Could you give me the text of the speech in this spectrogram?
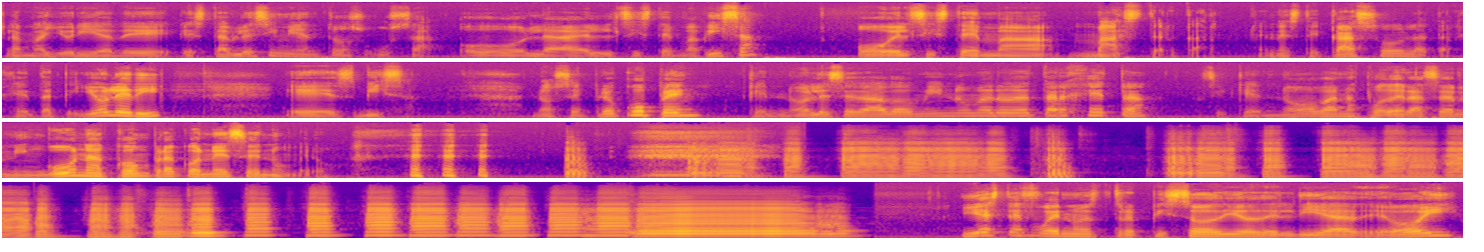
la mayoría de establecimientos usa o el sistema Visa o el sistema Mastercard. En este caso, la tarjeta que yo le di es Visa. No se preocupen, que no les he dado mi número de tarjeta, así que no van a poder hacer ninguna compra con ese número. y este fue nuestro episodio del día de hoy,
